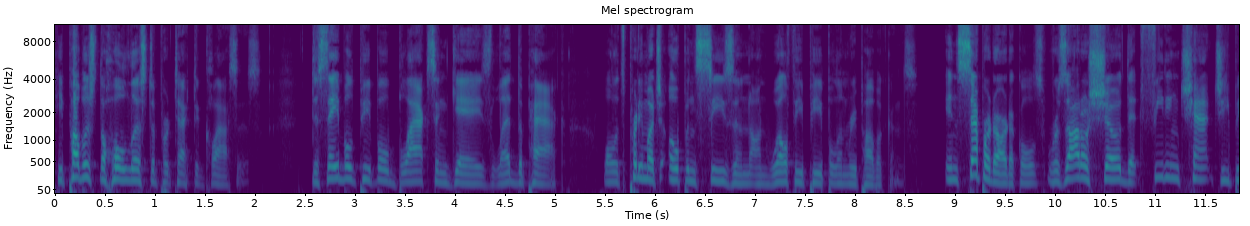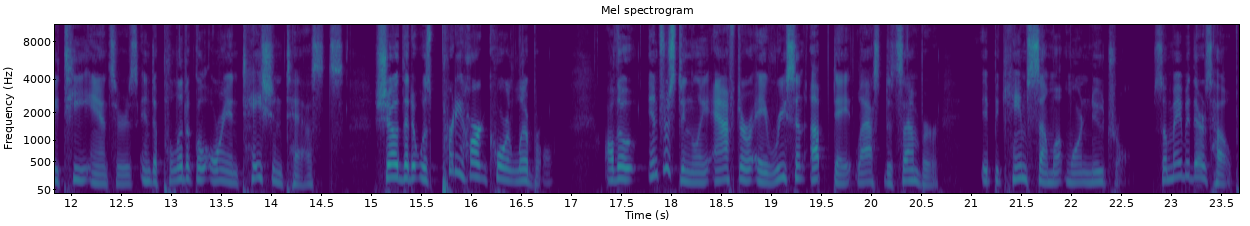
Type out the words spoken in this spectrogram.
He published the whole list of protected classes. Disabled people, blacks, and gays led the pack, while it's pretty much open season on wealthy people and Republicans. In separate articles, Rozado showed that feeding ChatGPT answers into political orientation tests showed that it was pretty hardcore liberal, Although, interestingly, after a recent update last December, it became somewhat more neutral. So maybe there's hope.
